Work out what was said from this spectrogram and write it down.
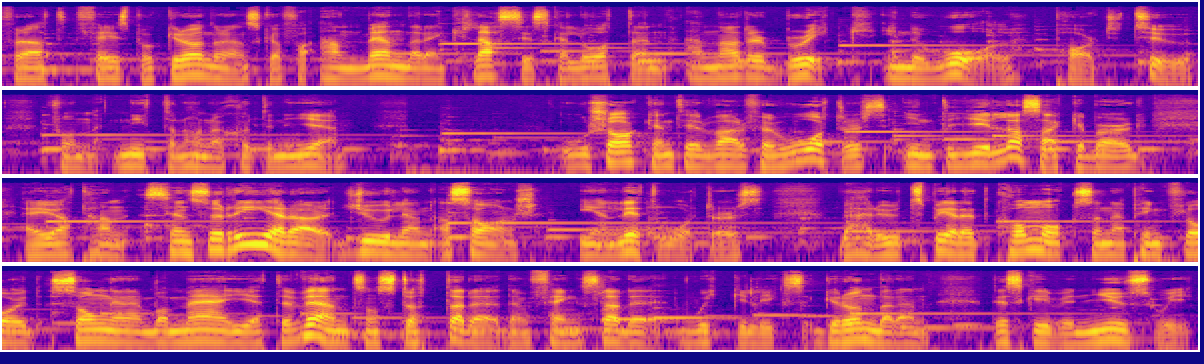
för att Facebook-grundaren ska få använda den klassiska låten Another Brick in the Wall Part 2 från 1979. Orsaken till varför Waters inte gillar Zuckerberg är ju att han censurerar Julian Assange, enligt Waters. Det här utspelet kom också när Pink Floyd-sångaren var med i ett event som stöttade den fängslade Wikileaks-grundaren, det skriver Newsweek.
